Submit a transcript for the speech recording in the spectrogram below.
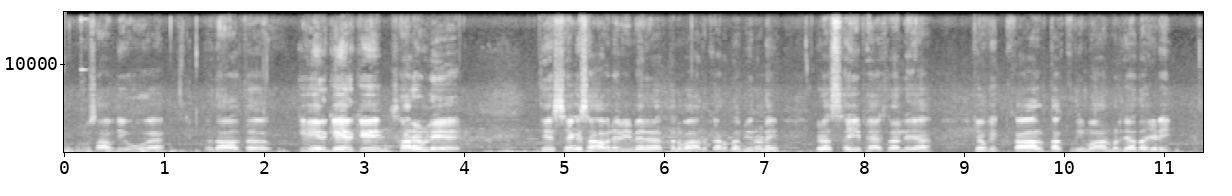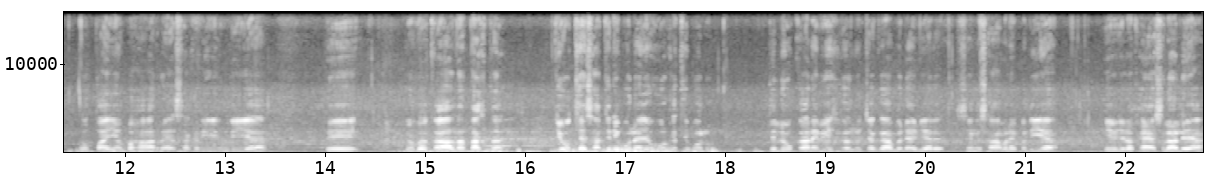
ਗੁਰੂ ਸਾਹਿਬ ਦੀ ਉਹ ਹੈ ਅਦਾਲਤ ਘੇਰ ਘੇਰ ਕੇ ਸਾਰਿਆਂ ਨੂੰ ਲਿਆ ਤੇ ਸਿੰਘ ਸਾਹਿਬ ਨੇ ਵੀ ਮੇਰੇ ਨਾਲ ਧੰਨਵਾਦ ਕਰਦਾ ਵੀ ਉਹਨਾਂ ਨੇ ਜਿਹੜਾ ਸਹੀ ਫੈਸਲਾ ਲਿਆ ਕਿਉਂਕਿ ਕਾਲ ਤਖਤ ਦੀ ਮਾਨ ਮਰਜ਼ਾਦਾ ਜਿਹੜੀ ਉਹ ਤਾਈਓ ਬਹਾਰ ਰਹਿ ਸਕਦੀ ਹੁੰਦੀ ਹੈ। ਤੇ ਕਿਉਂਕਿ ਕਾਲ ਦਾ ਤਖਤ ਹੈ ਜੇ ਉੱਥੇ ਸੱਚ ਨਹੀਂ ਬੋਲਿਆ ਜੇ ਹੋਰ ਕਿੱਥੇ ਬੋਲੂ? ਤੇ ਲੋਕਾਂ ਨੇ ਵੀ ਇਸ ਗੱਲ ਨੂੰ ਚੰਗਾ ਮੰਨਿਆ ਵੀ ਯਾਰ ਸਿੰਘ ਸਾਹਿਬ ਨੇ ਵਧੀਆ ਇਹ ਜਿਹੜਾ ਫੈਸਲਾ ਲਿਆ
